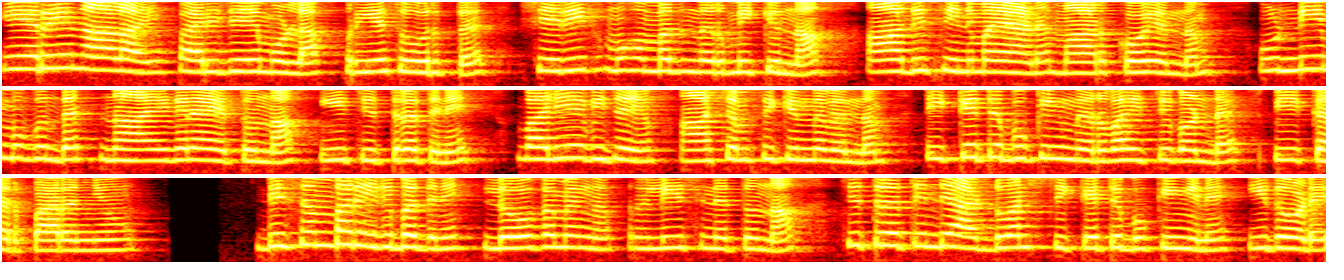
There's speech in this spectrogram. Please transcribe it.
ഏറെ നാളായി പരിചയമുള്ള പ്രിയ സുഹൃത്ത് ഷെരീഫ് മുഹമ്മദ് നിർമ്മിക്കുന്ന ആദ്യ സിനിമയാണ് മാർക്കോ എന്നും ഉണ്ണി മുകുന്ദൻ നായകനായെത്തുന്ന ഈ ചിത്രത്തിന് വലിയ വിജയം ആശംസിക്കുന്നുവെന്നും ടിക്കറ്റ് ബുക്കിംഗ് നിർവഹിച്ചുകൊണ്ട് സ്പീക്കർ പറഞ്ഞു. ഡിസംബർ ഇരുപതിന് ലോകമെങ്ങും റിലീസിനെത്തുന്ന ചിത്രത്തിന്റെ അഡ്വാൻസ് ടിക്കറ്റ് ബുക്കിംഗിന് ഇതോടെ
